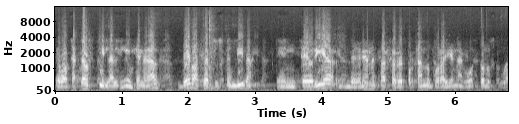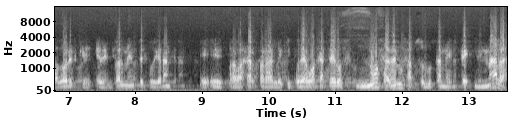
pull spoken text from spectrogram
de Aguacateros y la liga en general deba ser suspendida. En teoría deberían estarse reportando por ahí en agosto los jugadores que eventualmente pudieran eh, eh, trabajar para el equipo de Aguacateros. No sabemos absolutamente nada.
